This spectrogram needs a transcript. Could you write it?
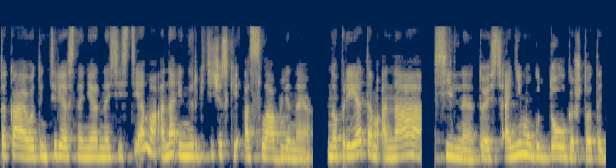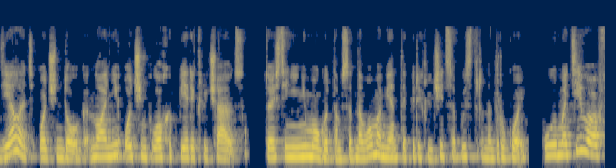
такая вот интересная нервная система, она энергетически ослабленная, но при этом она сильная. То есть они могут долго что-то делать, очень долго, но они очень плохо переключаются. То есть они не могут там с одного момента переключиться быстро на другой. У мотивов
